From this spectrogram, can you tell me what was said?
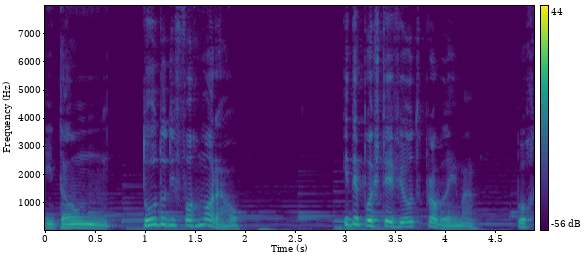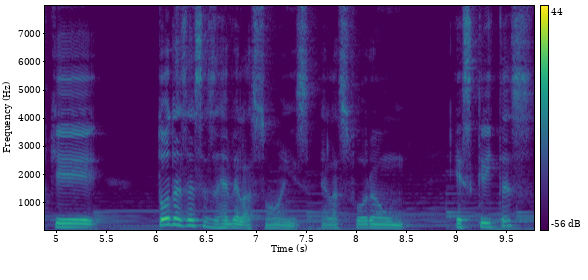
Então, tudo de forma oral. E depois teve outro problema, porque todas essas revelações, elas foram escritas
